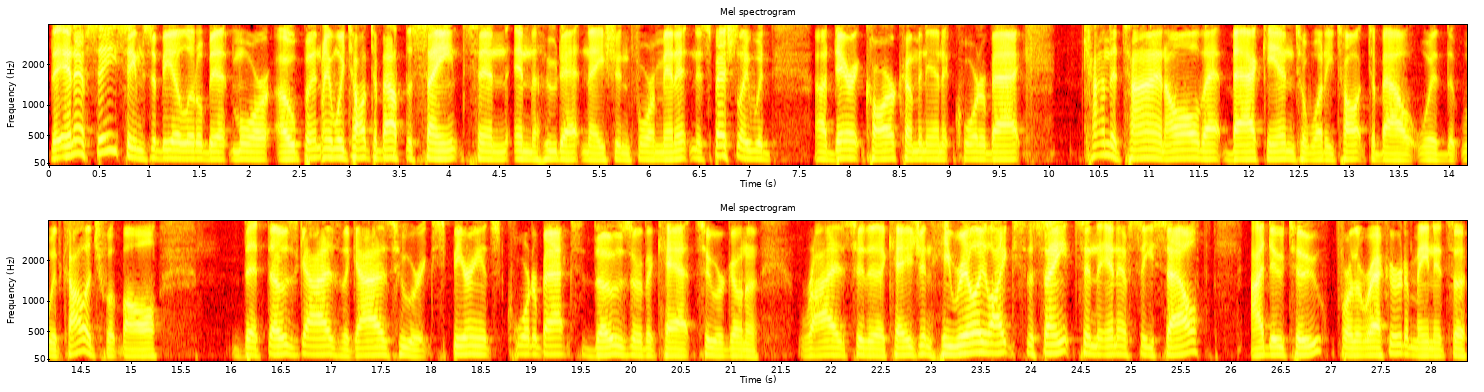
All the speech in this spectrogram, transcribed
The NFC seems to be a little bit more open. And we talked about the Saints and, and the Who Dat Nation for a minute, and especially with uh, Derek Carr coming in at quarterback kind of tying all that back into what he talked about with with college football that those guys the guys who are experienced quarterbacks those are the cats who are going to rise to the occasion. He really likes the Saints in the NFC South. I do too, for the record. I mean, it's a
